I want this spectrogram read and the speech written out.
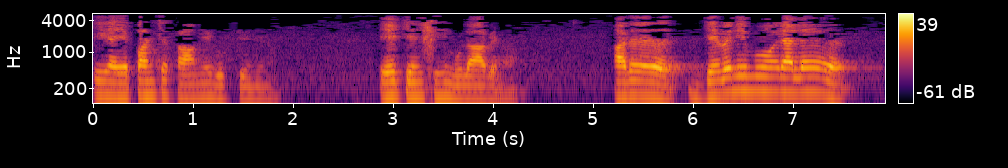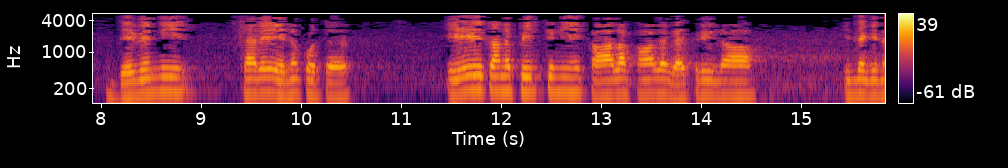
ඒ අය පංචකාමයේ භුක්ති විඳිනවා. ඒකෙන් සිහි මුලා වෙනවා. අර දෙවෙනි මෝරල දෙවෙනි සැරේ එනකොට ඒ තන පිටිනියේ කාලා කාලා වැතිරිලා ඉඳගෙන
